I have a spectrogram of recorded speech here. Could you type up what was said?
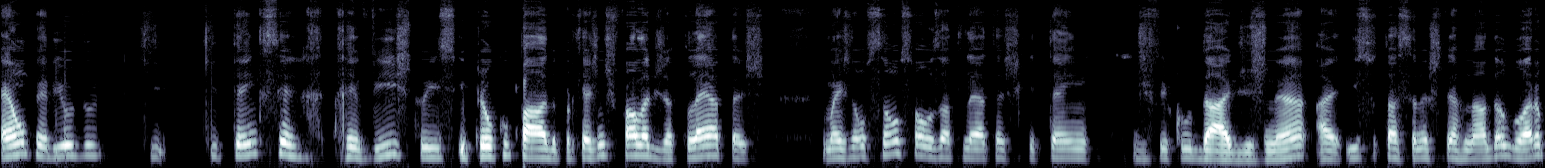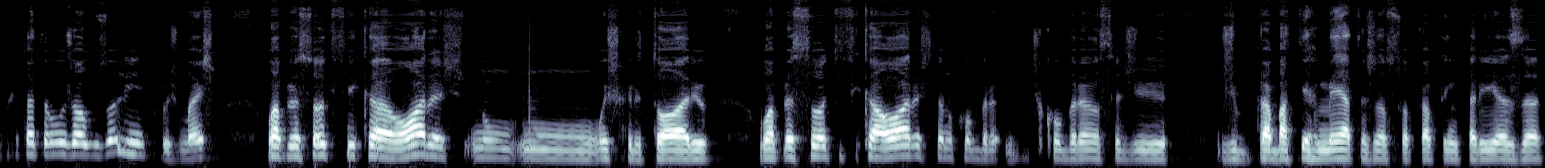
é um período que, que tem que ser revisto e, e preocupado, porque a gente fala de atletas, mas não são só os atletas que têm dificuldades, né? Isso está sendo externado agora porque está tendo os Jogos Olímpicos, mas uma pessoa que fica horas num, num escritório, uma pessoa que fica horas tendo cobra de cobrança de, de para bater metas na sua própria empresa,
